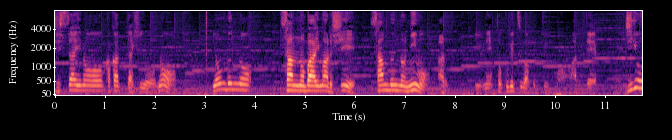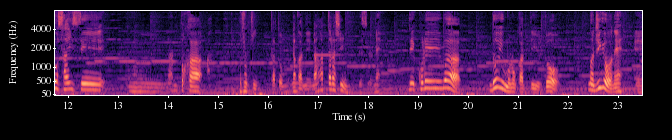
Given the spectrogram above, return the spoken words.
実際のかかった費用の4分の3の場合もあるし、3分の2もあるというね、特別枠っていうのもあって、事業再生、うーん、なんとか補助金だと思う。なんかね、長ったらしいんですよね。で、これは、どういうものかっていうと、まあ、事業をね、え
